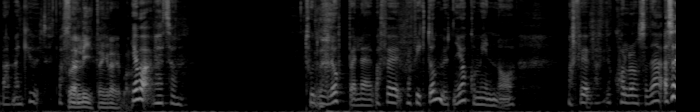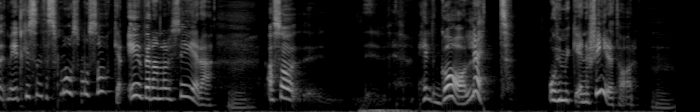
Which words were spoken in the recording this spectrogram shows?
Bara, men gud, varför? där liten grej bara. Jag bara, alltså, tog de väl upp eller varför, varför gick de ut när jag kom in? Och varför, varför kollar de sådär? Alltså, men liksom det är små, små saker. Överanalysera. Mm. Alltså, helt galet. Och hur mycket energi det tar. Mm.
